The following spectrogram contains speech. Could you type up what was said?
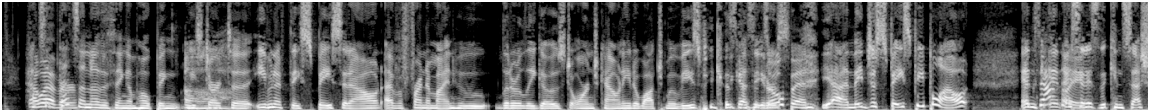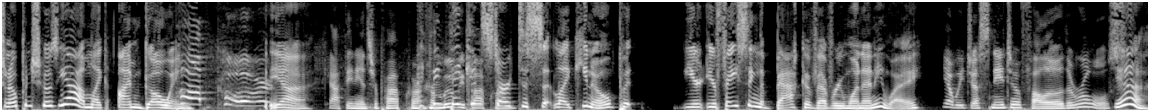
That's However, a, that's another thing I'm hoping we start ah. to even if they space it out. I have a friend of mine who literally goes to Orange County to watch movies because, because the theater's open. Yeah, and they just space people out. And, exactly. and I said, "Is the concession open?" She goes, "Yeah." I'm like, "I'm going." Popcorn. Yeah. Kathy needs her popcorn. I her think movie they can popcorn. start to like, you know, put you're you're facing the back of everyone anyway. Yeah, we just need to follow the rules. Yeah.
